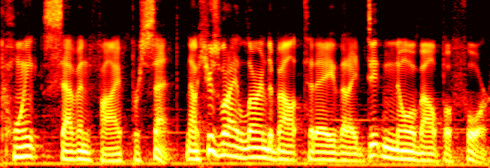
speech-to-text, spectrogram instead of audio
0.75%. Now, here's what I learned about today that I didn't know about before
